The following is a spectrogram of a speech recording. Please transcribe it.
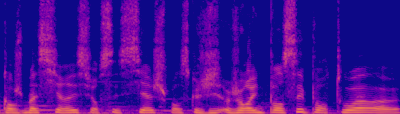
Quand je m'assierai sur ces sièges, je pense que j'aurai une pensée pour toi. Euh.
